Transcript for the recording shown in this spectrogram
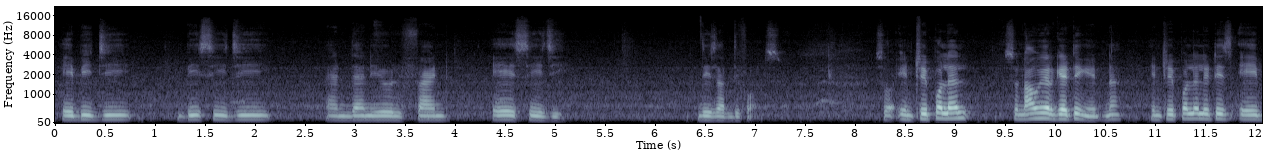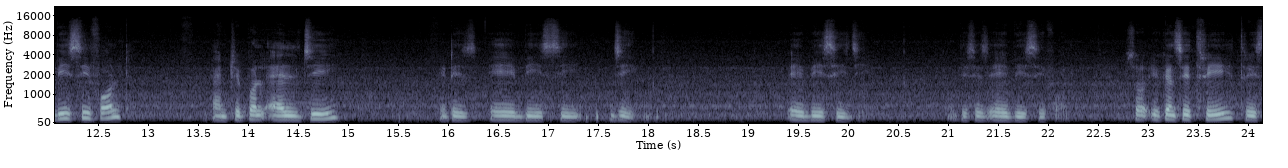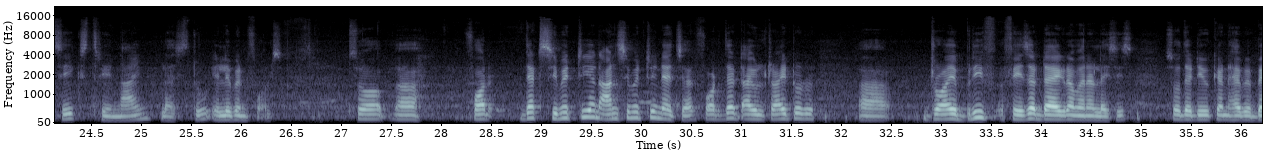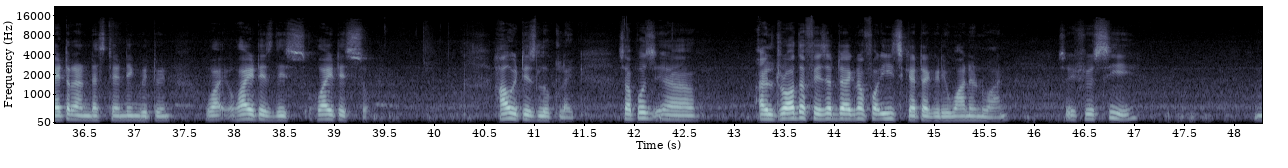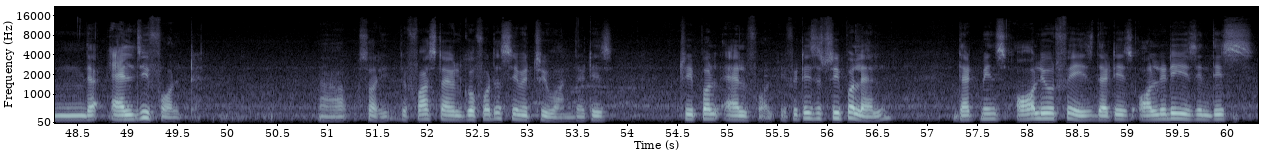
ABG, BCG, and then you will find ACG. These are the faults. So in triple L, so now we are getting it. Na? In triple L, it is ABC fault, and triple LG it is ABCG ABCG this is ABC fault so you can see 3 3 6 3 9 plus 2 11 faults so uh, for that symmetry and unsymmetry nature for that I will try to uh, draw a brief phasor diagram analysis so that you can have a better understanding between why, why it is this why it is so how it is look like suppose uh, I will draw the phasor diagram for each category one and one. So if you see um, the LG fault, uh, sorry, the first I will go for the symmetry one that is triple L fault. If it is a triple L, that means all your phase that is already is in this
